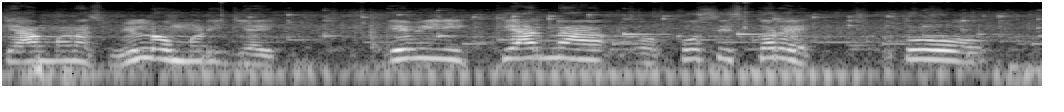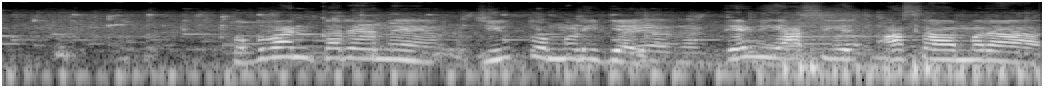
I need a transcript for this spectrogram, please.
કે આ માણસ વહેલો મળી જાય. એવી ક્યારના કોશિશ કરે તો ભગવાન કરે અને જીવતો મળી જાય. એવી આશી આશા અમારા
